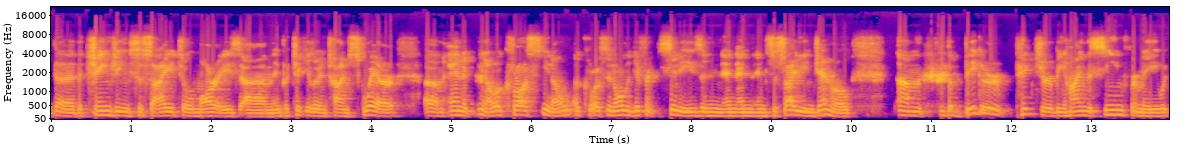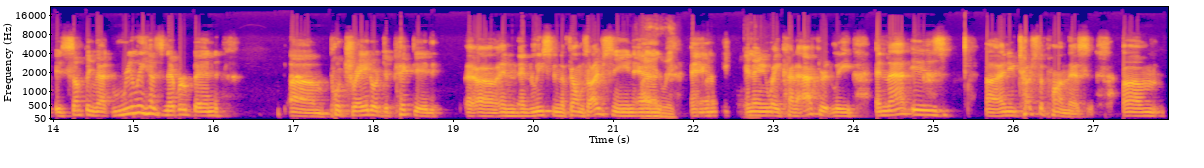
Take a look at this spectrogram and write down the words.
the, the changing societal mores, um, in particular in Times Square, um, and you know across you know across in all the different cities and and and, and society in general. Um, the bigger picture behind the scene for me is something that really has never been um, portrayed or depicted, uh, in, at least in the films I've seen, and, and in any way kind of accurately. And that is, uh, and you touched upon this, um,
